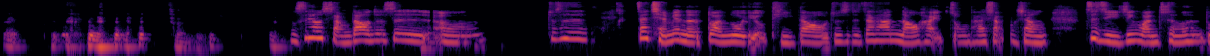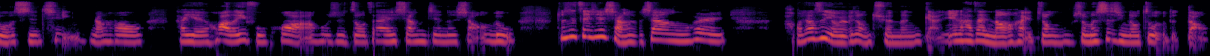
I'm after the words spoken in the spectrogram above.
对，我是有想到，就是嗯。就是在前面的段落有提到，就是在他脑海中，他想象自己已经完成了很多事情，然后他也画了一幅画，或是走在乡间的小路，就是这些想象会好像是有一种全能感，因为他在脑海中什么事情都做得到，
